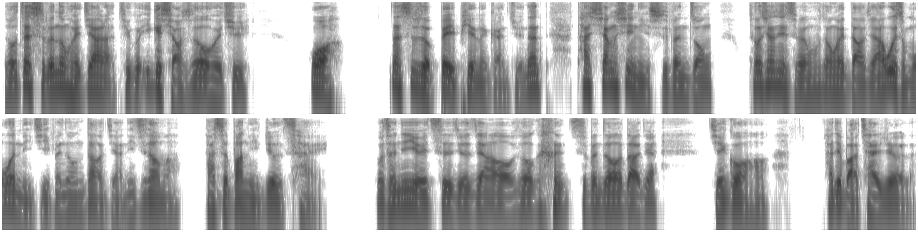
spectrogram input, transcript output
如果在十分钟回家了，结果一个小时后回去，哇！那是不是有被骗的感觉？那他相信你十分钟，他相信十分钟会到家，他为什么问你几分钟到家？你知道吗？他是帮你热菜。我曾经有一次就是这样哦，我说 十分钟后到家，结果哈，他就把菜热了，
